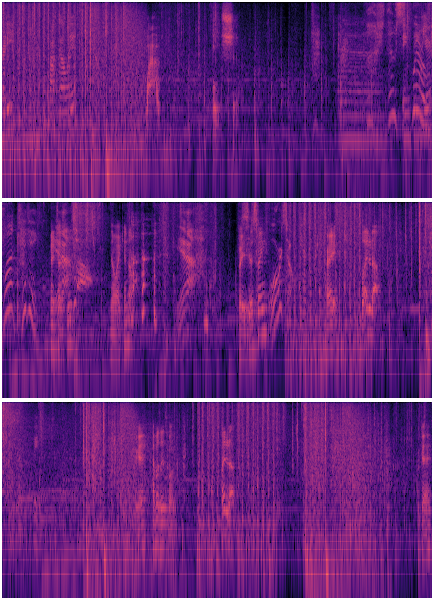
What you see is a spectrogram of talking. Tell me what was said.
Ready? Back that way. Wow. Oh shit. And Gosh, those Same thing squirrels here. weren't kidding. Can I touch this? No, I cannot. Yeah. Wait, this thing? War zone. Alright. Light it up. wait. Okay. How about this one? Light it up. Okay.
